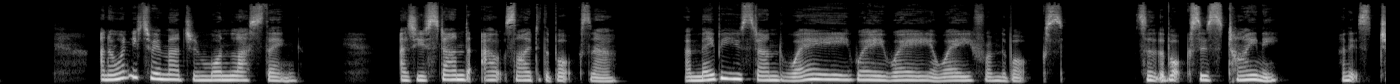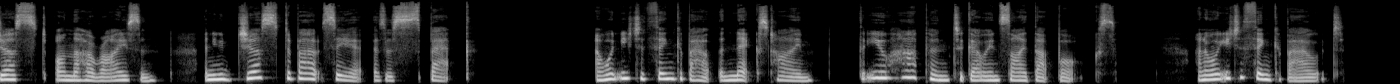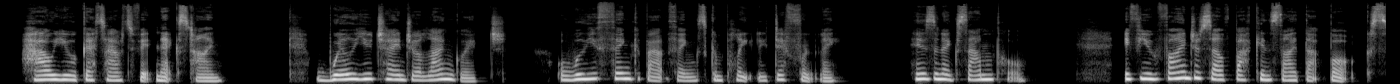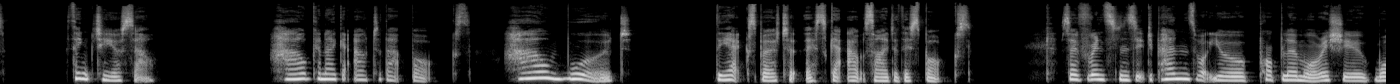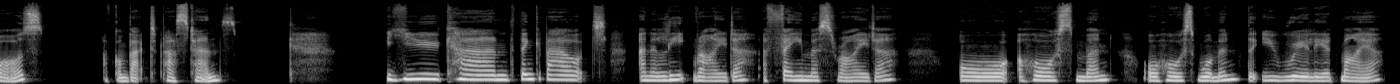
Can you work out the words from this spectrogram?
And I want you to imagine one last thing. As you stand outside of the box now, and maybe you stand way, way, way away from the box, so that the box is tiny and it's just on the horizon, and you just about see it as a speck. I want you to think about the next time that you happen to go inside that box. And I want you to think about how you'll get out of it next time. Will you change your language or will you think about things completely differently? Here's an example. If you find yourself back inside that box, think to yourself, how can I get out of that box? How would the expert at this get outside of this box? So, for instance, it depends what your problem or issue was. I've gone back to past tense. You can think about an elite rider, a famous rider, or a horseman or horsewoman that you really admire.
